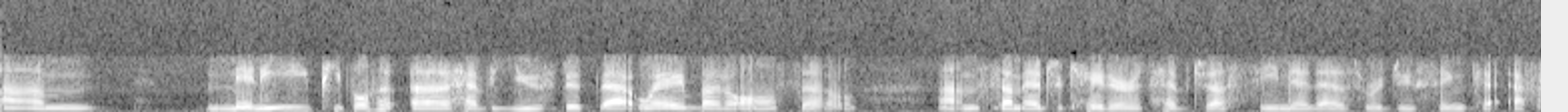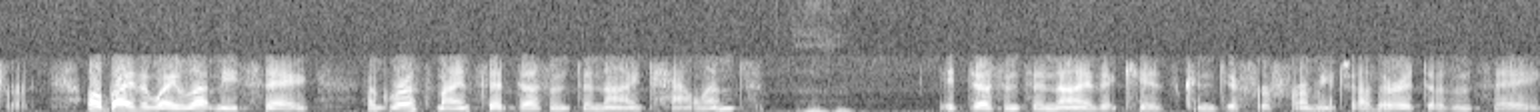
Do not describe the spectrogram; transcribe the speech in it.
um, many people uh, have used it that way, but also um, some educators have just seen it as reducing to effort. Oh, by the way, let me say, a growth mindset doesn't deny talent. Mm-hmm. It doesn't deny that kids can differ from each other. It doesn't say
